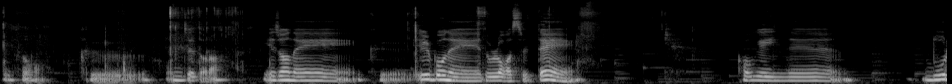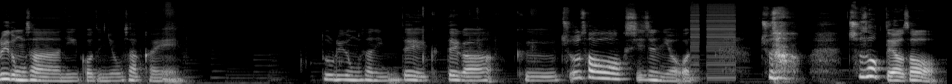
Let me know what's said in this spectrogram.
그래서 그 언제더라? 예전에 그 일본에 놀러 갔을 때 거기에 있는 놀이동산이 있거든요, 오사카에. 놀이동산인데 그때가 그 추석 시즌이어가 추석 추석 때여서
